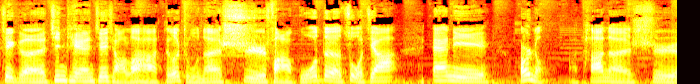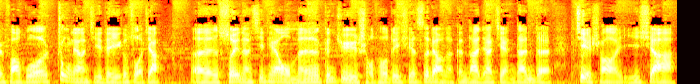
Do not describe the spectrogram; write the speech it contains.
这个今天揭晓了哈，得主呢是法国的作家 Annie Ernaux 啊，他呢是法国重量级的一个作家。呃，所以呢，今天我们根据手头的一些资料呢，跟大家简单的介绍一下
